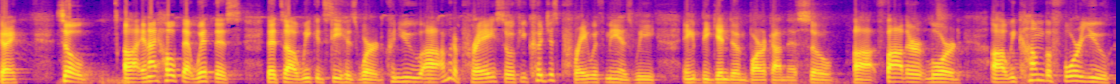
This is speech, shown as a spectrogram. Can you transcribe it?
Okay, so, uh, and I hope that with this, that uh, we can see His Word. Can you, uh, I'm going to pray, so if you could just pray with me as we begin to embark on this. So, uh, Father, Lord, uh, we come before you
